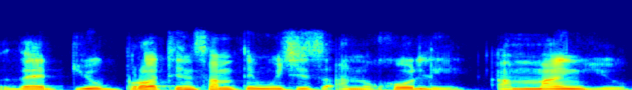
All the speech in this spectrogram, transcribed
that you brought in something which is unholy among you.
